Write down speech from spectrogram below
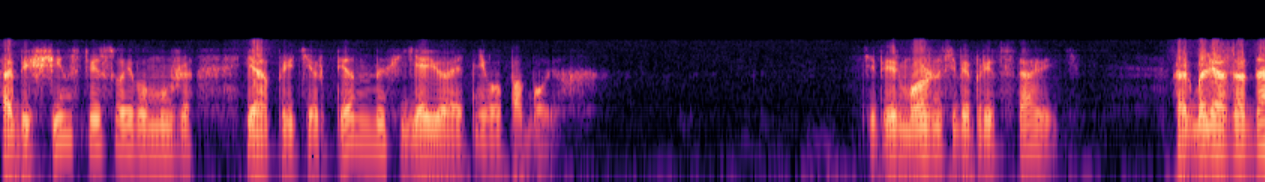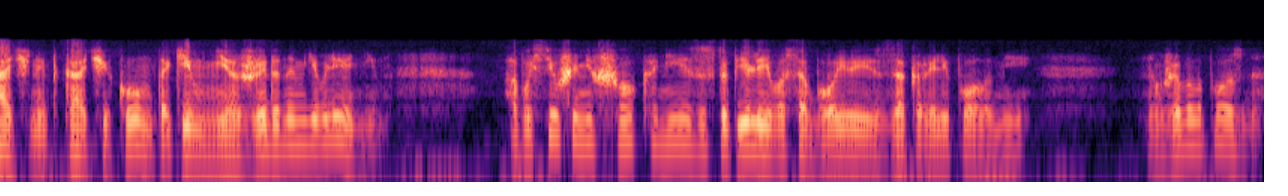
о бесчинстве своего мужа и о претерпенных ею от него побоях. Теперь можно себе представить, как были озадачены ткач кум таким неожиданным явлением. Опустивший мешок, они заступили его собою и закрыли полами. Но уже было поздно.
